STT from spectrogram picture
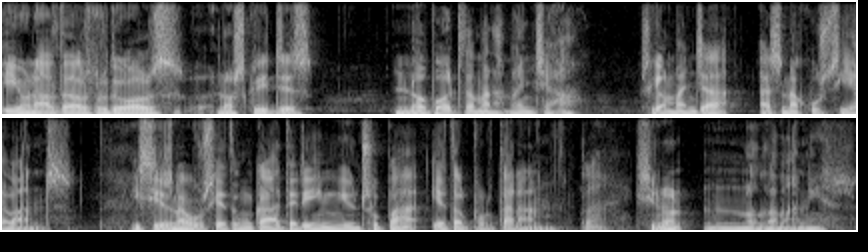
I un altre dels protocols no escrits és no pots demanar menjar. O sigui, el menjar es negocia abans. I si has negociat un càtering i un sopar, ja te'l portaran. Clar. I si no, no el demanis.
